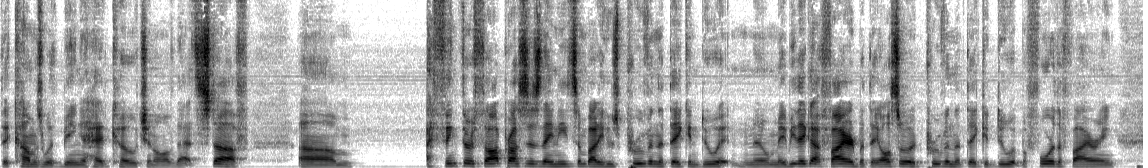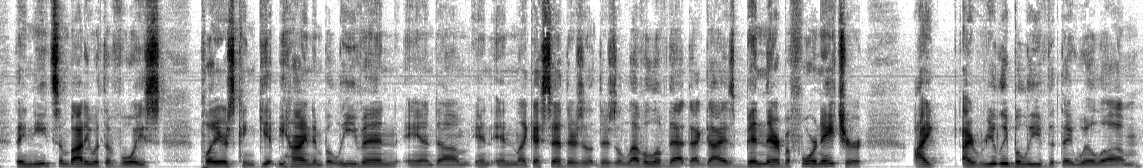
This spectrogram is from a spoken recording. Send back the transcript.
that comes with being a head coach and all of that stuff, um, I think their thought process is they need somebody who's proven that they can do it. You know, maybe they got fired, but they also had proven that they could do it before the firing. They need somebody with a voice players can get behind and believe in. And um, and, and like I said, there's a there's a level of that. That guy has been there before nature. I I really believe that they will um,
